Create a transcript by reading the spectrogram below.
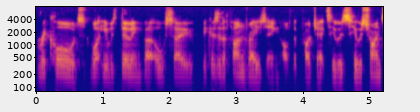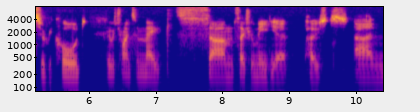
record what he was doing, but also because of the fundraising of the project, he was he was trying to record. He was trying to make some social media posts and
